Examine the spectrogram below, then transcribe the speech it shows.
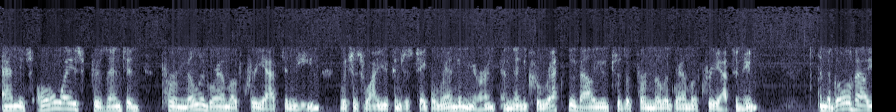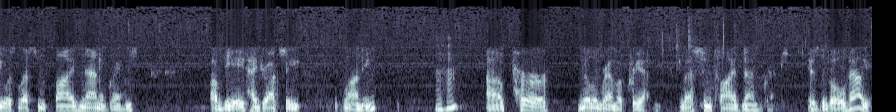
And it's always presented per milligram of creatinine, which is why you can just take a random urine and then correct the value to the per milligram of creatinine. And the goal value is less than 5 nanograms of the 8 hydroxyguanine mm-hmm. Uh, per milligram of creatinine. Less than 5 nanograms is the goal value.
